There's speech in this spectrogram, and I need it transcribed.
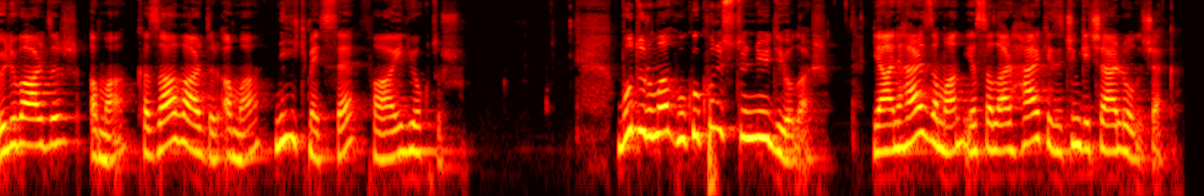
Ölü vardır ama, kaza vardır ama ne hikmetse fail yoktur. Bu duruma hukukun üstünlüğü diyorlar. Yani her zaman yasalar herkes için geçerli olacak.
